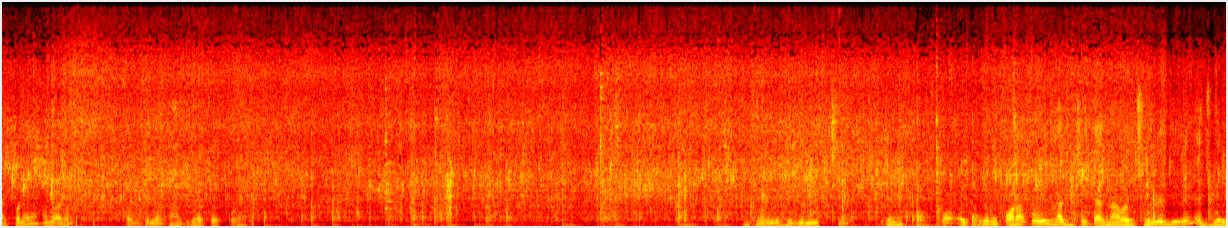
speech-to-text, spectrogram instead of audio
তারপরে আবারও সবগুলো ভাজ ভাজ করে সেগুলো ভেজে নিচ্ছি। একটুখানি কড়া করেই ভাজছি কেন আবার ঝোলে দিলে না, ঝোল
